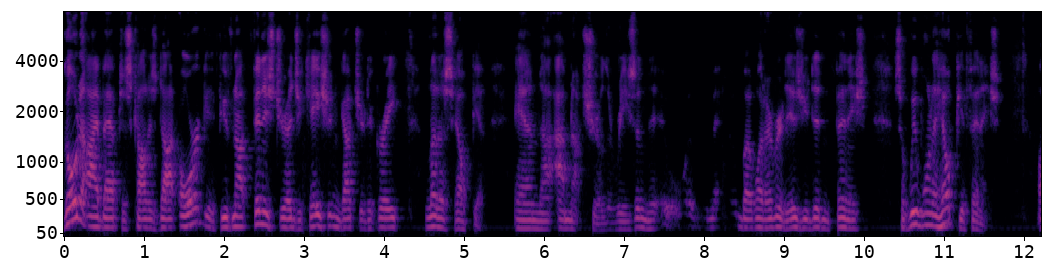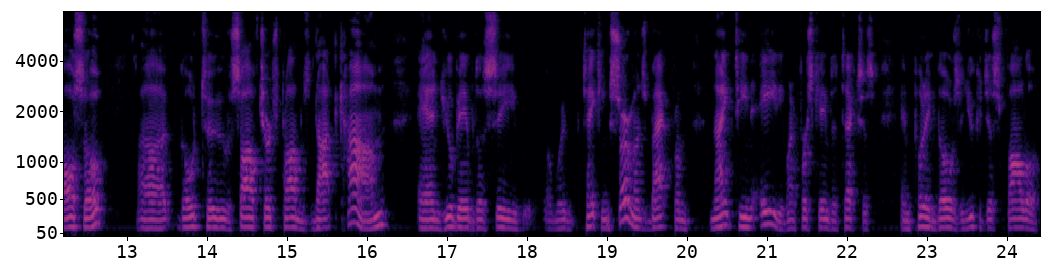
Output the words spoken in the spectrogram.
Go to ibaptistcollege.org. If you've not finished your education, got your degree, let us help you. And uh, I'm not sure the reason, but whatever it is, you didn't finish. So we want to help you finish. Also, uh, go to solvechurchproblems.com and you'll be able to see uh, we're taking sermons back from 1980 when I first came to Texas and putting those, and you could just follow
